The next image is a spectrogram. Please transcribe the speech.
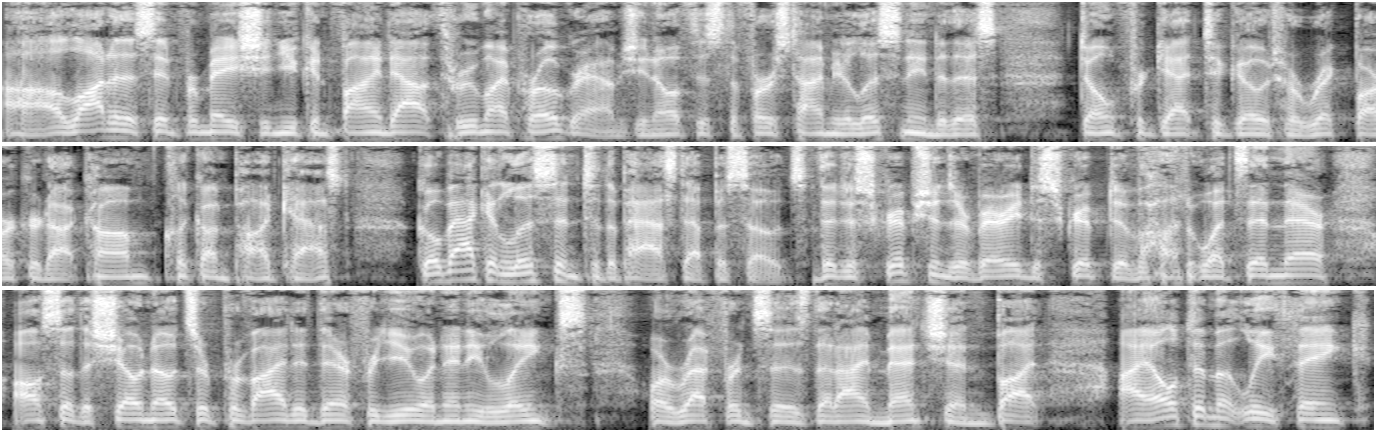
Uh, a lot of this information you can find out through my programs. You know, if this is the first time you're listening to this, don't forget to go to rickbarker.com, click on podcast, go back and listen to the past episodes. The descriptions are very descriptive on what's in there. Also, the show notes are provided there for you and any links or references that I mentioned. But I ultimately think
